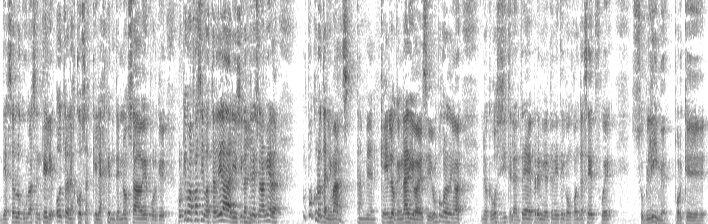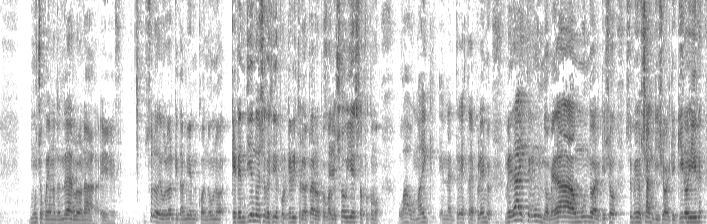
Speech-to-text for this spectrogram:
de hacer lo que uno hace en tele. Otra de las cosas que la gente no sabe, porque, porque es más fácil bastardear y decir Mm. la tele es una mierda. Un poco no te animás. También. que es lo que nadie va a decir. Un poco no te animás. Lo que vos hiciste en la entrega de premio de TNT con Juan Cassette fue sublime, porque muchos podían no entenderlo, nada. eh, solo devolver que también cuando uno... Que te entiendo eso que decís de por qué viste lo de perros, porque Sí. cuando yo vi eso fue como, wow, Mike en la entrega esta de premio. Me da este mundo, me da un mundo al que yo soy medio yankee yo, al que quiero ir,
